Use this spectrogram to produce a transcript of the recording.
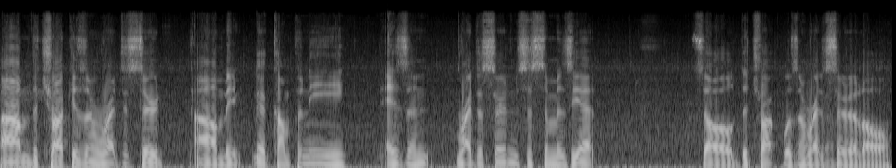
Um, the truck isn't registered. Um, it, the company isn't registered in system as yet. So the truck wasn't Okay. registered at all.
